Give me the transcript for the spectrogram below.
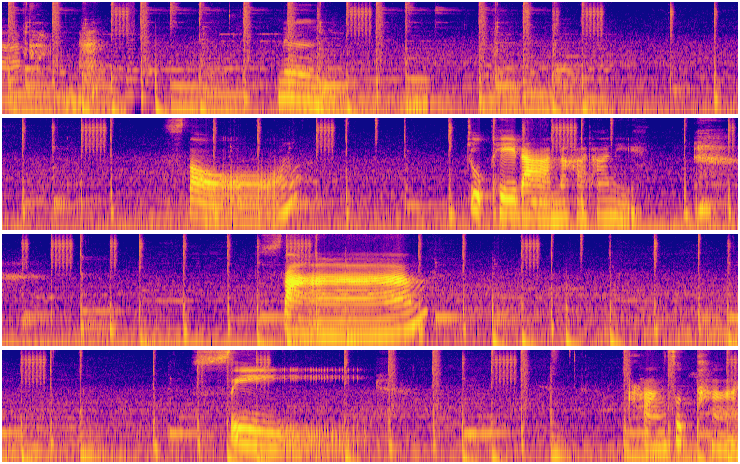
5 ครั้งนะ 1 2 จุบเพดานนะคะท่านี้ 3 4 ครั้งสุดท้าย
